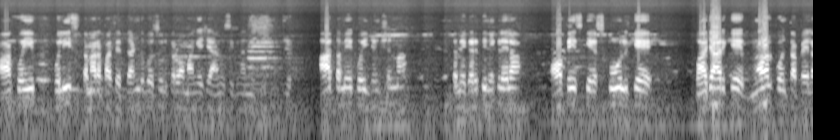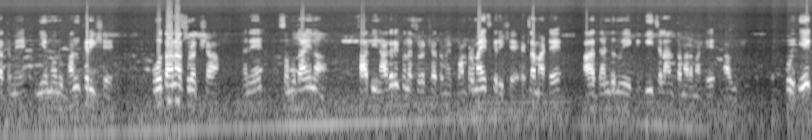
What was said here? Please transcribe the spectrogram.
આ કોઈ પોલીસ તમારા પાસે દંડ વસૂલ કરવા માંગે છે, આનું સિગ્નલ નથી. આ તમે કોઈ જંકશનમાં, તમે ઘરેથી નીકળેલા, ઓફિસ કે સ્કૂલ કે બાજાર કે મોલ પહોંચતા પહેલા તમે નિયમોનું ભંગ કરી છે, પોતાના સુરક્ષા અને સમુદાયના સાથી નાગરિકોના સુરક્ષા તમે કોમ્પ્રોમાઇઝ કરી છે એટલા માટે આ દંડનું એક ઈ ચલાન તમારા માટે આવ્યું તો એક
